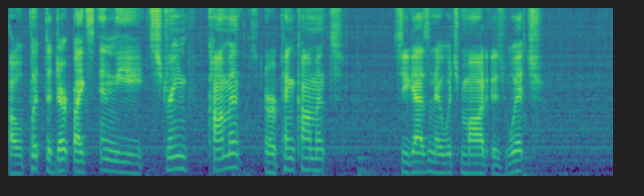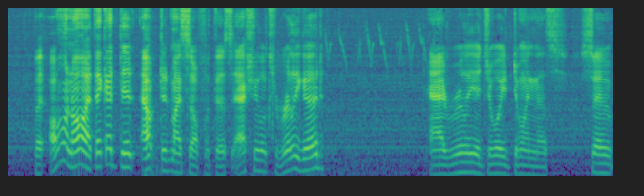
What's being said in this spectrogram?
I will put the dirt bikes in the stream comments or pin comments so you guys know which mod is which. But all in all, I think I did outdid myself with this. It actually looks really good. And I really enjoyed doing this. So,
